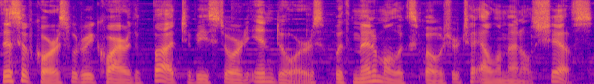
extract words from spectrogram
This, of course, would require the butt to be stored indoors with minimal exposure to elemental shifts.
